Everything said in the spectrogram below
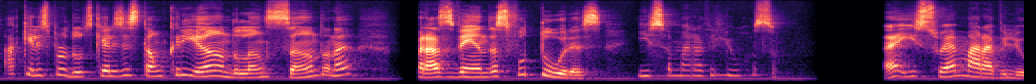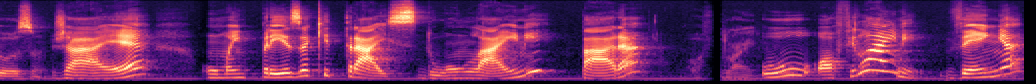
aqueles produtos que eles estão criando, lançando, né, para as vendas futuras. Isso é maravilhoso. É, isso é maravilhoso. Já é uma empresa que traz do online para offline. o offline. Venha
